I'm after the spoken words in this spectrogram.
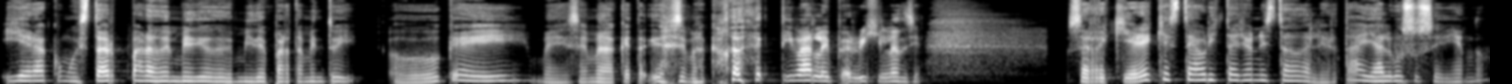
y era como estar parada en medio de mi departamento y, ok, me, se, me, se me acaba de activar la hipervigilancia ¿Se requiere que esté ahorita yo en estado de alerta? ¿Hay algo sucediendo?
